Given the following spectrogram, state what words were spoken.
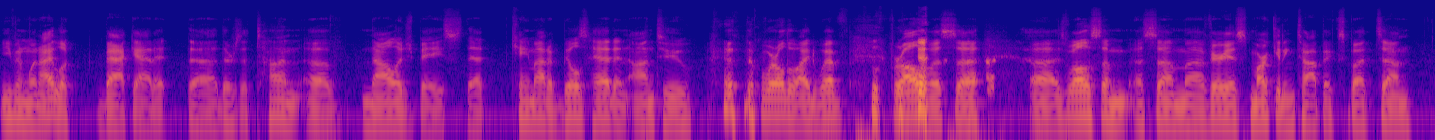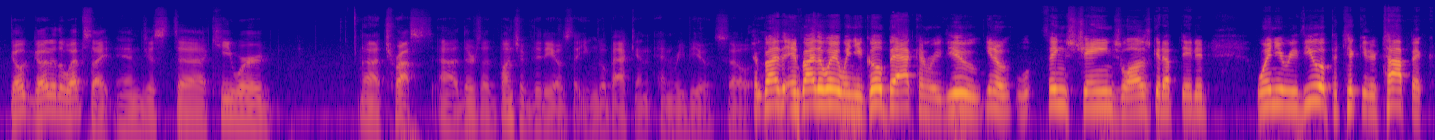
even when I look back at it, uh, there's a ton of knowledge base that came out of Bill's head and onto the World Wide Web for all of us, uh, uh, as well as some uh, some uh, various marketing topics. But um, go go to the website and just keyword uh, trust. Uh, there's a bunch of videos that you can go back and, and review. So And by the and by the way, when you go back and review, you know things change, laws get updated. When you review a particular topic,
